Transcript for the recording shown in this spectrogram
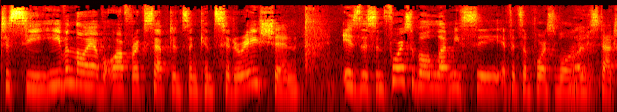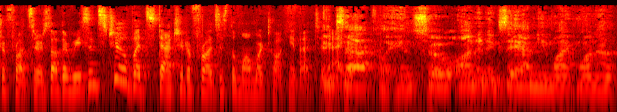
to see, even though I have offer acceptance and consideration, is this enforceable? Let me see if it's enforceable right. under the statute of frauds. There's other reasons too, but statute of frauds is the one we're talking about today. Exactly. And so on an exam, you might want to,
